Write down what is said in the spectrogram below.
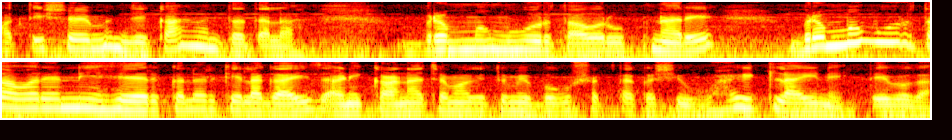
अतिशय म्हणजे काय म्हणतात त्याला? ब्रह्ममुहूर्तावर उठणारे. ब्रह्ममुहूर्तावर यांनी हेअर कलर केला गाईज आणि कानाच्या मागे तुम्ही बघू शकता कशी व्हाईट लाईन आहे. ते बघा.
